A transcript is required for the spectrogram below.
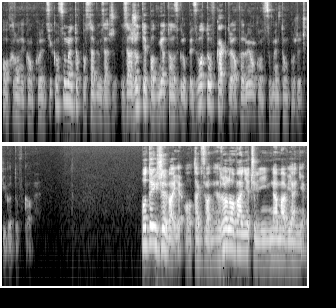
Ochrony Konkurencji i Konsumentów postawił zarz- zarzuty podmiotom z grupy Złotówka, które oferują konsumentom pożyczki gotówkowe. Podejrzewa je o tak zwane rolowanie, czyli namawianie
